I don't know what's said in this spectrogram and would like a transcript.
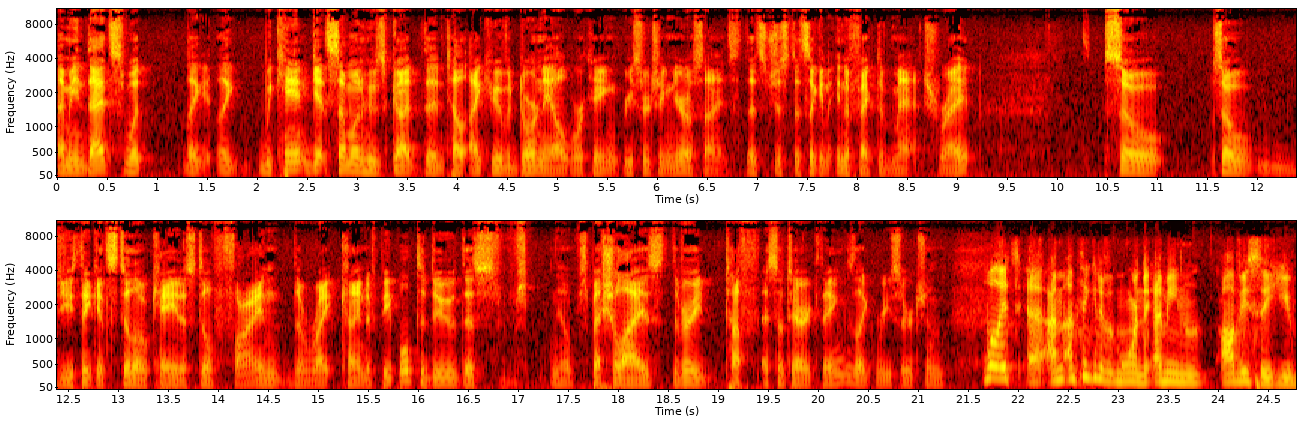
I mean, that's what like like we can't get someone who's got the intel- IQ of a doornail working researching neuroscience. That's just that's like an ineffective match, right? So so do you think it's still okay to still find the right kind of people to do this you know specialized the very tough esoteric things like research and Well, it's uh, I'm I'm thinking of it more in the. I mean, obviously, you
